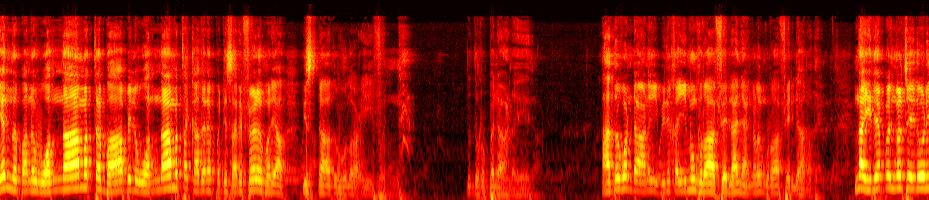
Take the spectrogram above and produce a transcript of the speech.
എന്ന് പറഞ്ഞ് ഒന്നാമത്തെ ബാബിൽ ഒന്നാമത്തെ കഥനെ പറ്റി സരിഫേൾ പറയാം ഇത് ദുർബലാണ്. അതുകൊണ്ടാണ് ഇബിന് കയ്യമും ഖുറാഫിയല്ല ഞങ്ങളും ഖുറാഫിയല്ല എന്നത് എന്നാ ഇതേപോലെ നിങ്ങൾ ചെയ്തോളി.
